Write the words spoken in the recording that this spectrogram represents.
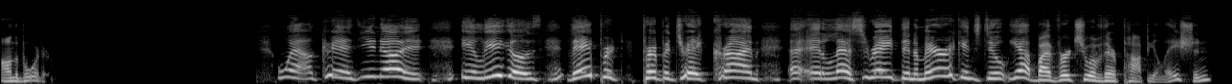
on the border. Well, Chris, you know that illegals they per- perpetrate crime uh, at a less rate than Americans do. Yeah, by virtue of their population.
